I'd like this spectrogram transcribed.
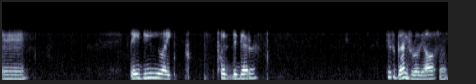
um, they do like put it together. His gun's really awesome.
